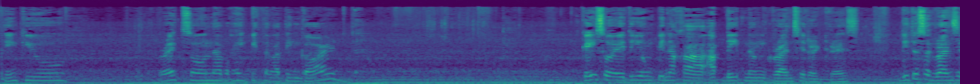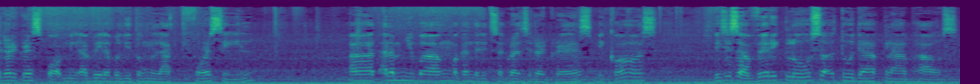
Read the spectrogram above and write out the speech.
Thank you. Right, so napakahigpit ng ating guard. Okay, so ito yung pinaka-update ng Grand Cedar Crest. Dito sa Grand Cedar Crest po, may available ditong lot for sale. At alam nyo ba ang maganda dito sa Grand Cedar Crest? Because this is a very close to the clubhouse.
